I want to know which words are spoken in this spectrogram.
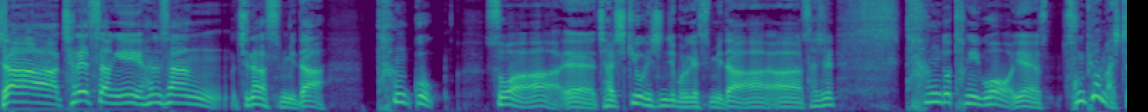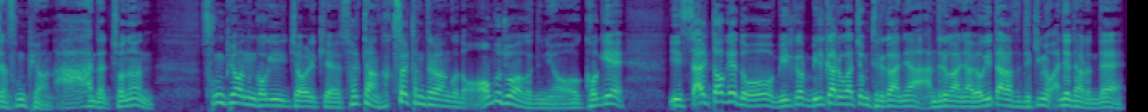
자, 차례상이 한 상 지나갔습니다. 탕국 소화, 예, 잘 시키고 계신지 모르겠습니다. 아, 사실, 탕도 탕이고, 예, 송편 맛있잖아, 송편. 아, 나, 저는 송편 거기 저 이렇게 설탕, 흑설탕 들어간 거 너무 좋아하거든요. 거기에 이 쌀떡에도 밀가루, 밀가루가 좀 들어가냐, 안 들어가냐, 여기 따라서 느낌이 완전 다른데,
